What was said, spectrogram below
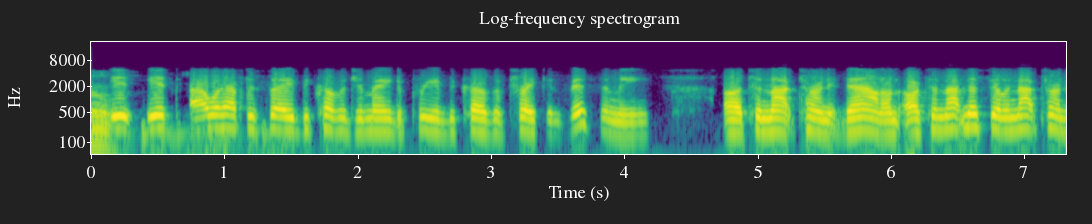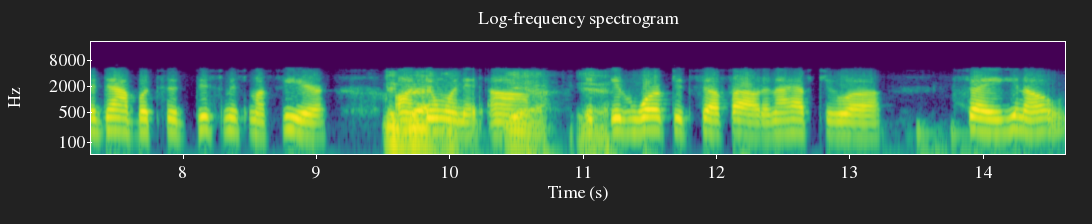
it, it, it, I would have to say because of Jermaine Dupri and because of Trey convincing me uh, to not turn it down, or, or to not necessarily not turn it down, but to dismiss my fear on doing it. Um, Yeah, yeah. It, it worked itself out, and I have to uh, say, you know,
